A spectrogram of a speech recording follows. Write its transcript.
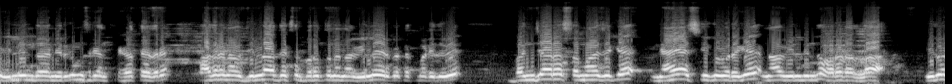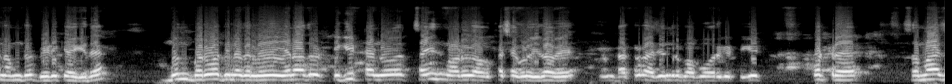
ಇಲ್ಲಿಂದ ನಿರ್ಗಮಿಸ್ರಿ ಅಂತ ಹೇಳ್ತಾ ಇದ್ದಾರೆ. ಆದ್ರೆ ನಾವು ಜಿಲ್ಲಾ ಅಧ್ಯಕ್ಷರು ಬರುತ್ತನ, ನಾವು ಇಲ್ಲೇ ಇರ್ಬೇಕಂತ ಮಾಡಿದ್ದೀವಿ. ಬಂಜಾರ ಸಮಾಜಕ್ಕೆ ನ್ಯಾಯ ಸಿಗುವವರೆಗೆ ನಾವು ಇಲ್ಲಿಂದ ಹೊರಡಲ್ಲ. ಇದು ನಮ್ದು ಬೇಡಿಕೆ ಆಗಿದೆ. ಮುಂದ್ ಬರುವ ದಿನದಲ್ಲಿ ಏನಾದ್ರೂ ಟಿಕೆಟ್ ಅನ್ನು ಚೇಂಜ್ ಮಾಡುವ ಅವಕಾಶಗಳು ಇದಾವೆ. ನಮ್ ಡಾಕ್ಟರ್ ರಾಜೇಂದ್ರ ಬಾಬು ಅವರಿಗೆ ಟಿಕೆಟ್ ಕೊಟ್ರೆ ಸಮಾಜ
